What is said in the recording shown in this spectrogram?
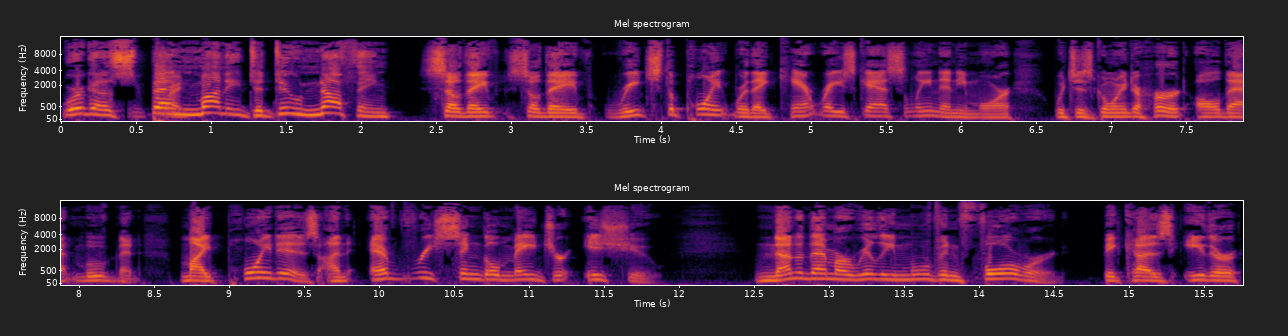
we're going to spend Right. money to do nothing. So they've so they've reached the point where they can't raise gasoline anymore, which is going to hurt all that movement. My point is, on every single major issue, none of them are really moving forward because either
